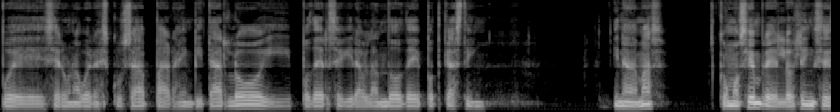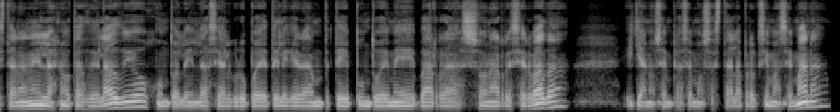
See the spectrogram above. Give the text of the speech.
pues era una buena excusa para invitarlo y poder seguir hablando de podcasting. Y nada más. Como siempre, los links estarán en las notas del audio, junto al enlace al grupo de Telegram t.me barra zona reservada. Y ya nos emplazamos hasta la próxima semana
